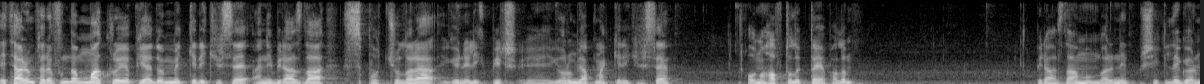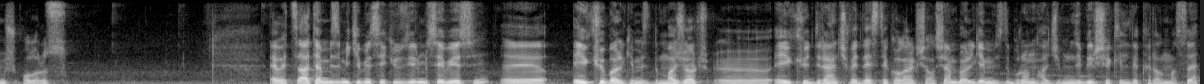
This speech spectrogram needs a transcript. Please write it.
Ethereum tarafında makro yapıya dönmek gerekirse hani biraz daha spotçulara yönelik bir e, yorum yapmak gerekirse onu haftalıkta yapalım. Biraz daha mumları net bir şekilde görmüş oluruz. Evet zaten bizim 2820 seviyesi e, EQ bölgemizdi. Majör e, EQ direnç ve destek olarak çalışan bölgemizdi. Buranın hacimli bir şekilde kırılması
